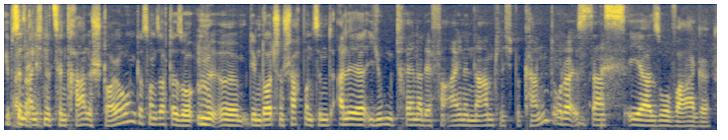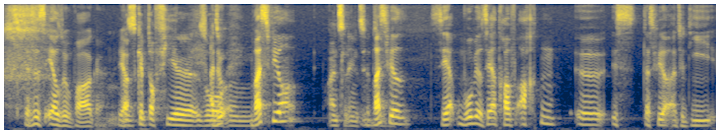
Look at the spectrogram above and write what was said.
Gibt es denn eigentlich eine zentrale Steuerung, dass man sagt, also äh, dem Deutschen Schachbund sind alle Jugendtrainer der Vereine namentlich bekannt oder ist das eher so vage? Das ist eher so vage. Ja. Also es gibt auch viel so also, ähm, was wir, Einzelinitiativen. Was wir sehr, wo wir sehr darauf achten, äh, ist, dass wir also die,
